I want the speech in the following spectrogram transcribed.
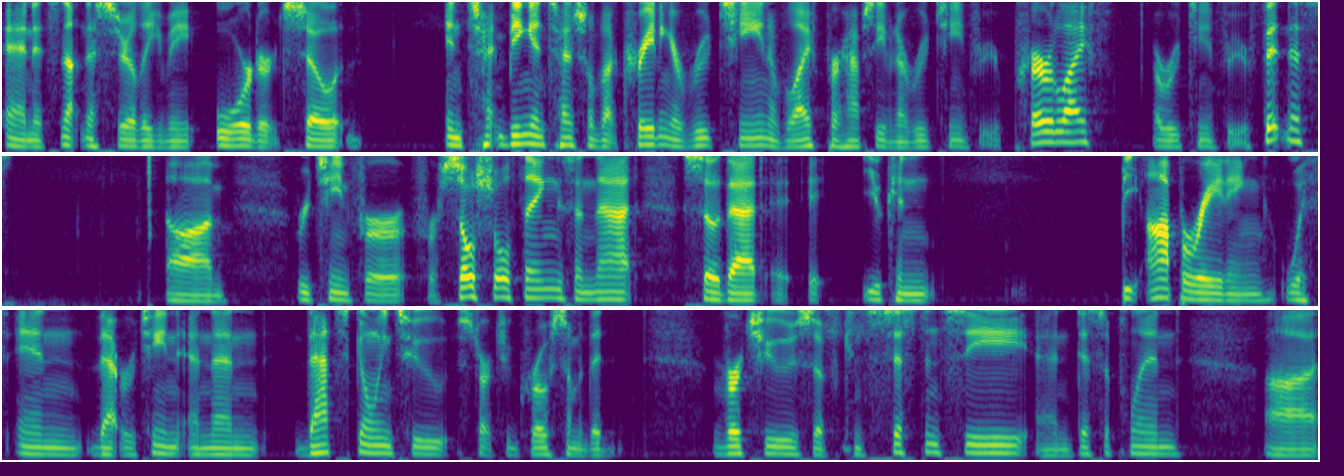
and it's not necessarily going to be ordered. So inten- being intentional about creating a routine of life, perhaps even a routine for your prayer life, a routine for your fitness, um, routine for for social things and that, so that it, it, you can be operating within that routine, and then that's going to start to grow some of the virtues of consistency and discipline uh,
